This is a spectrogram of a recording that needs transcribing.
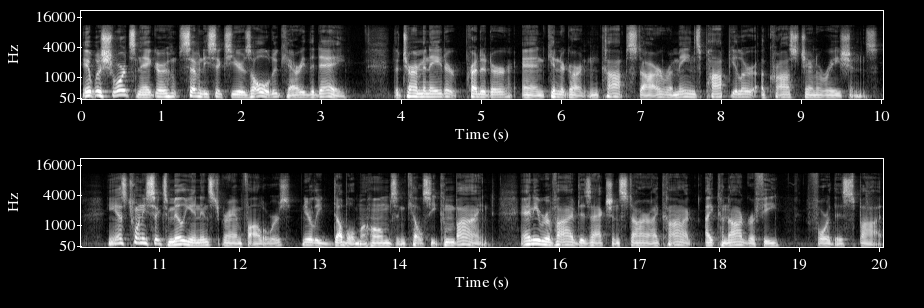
it was Schwarzenegger, 76 years old, who carried the day. The Terminator, Predator, and Kindergarten Cop star remains popular across generations. He has 26 million Instagram followers, nearly double Mahomes and Kelce combined, and he revived his action star icon- iconography for this spot.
